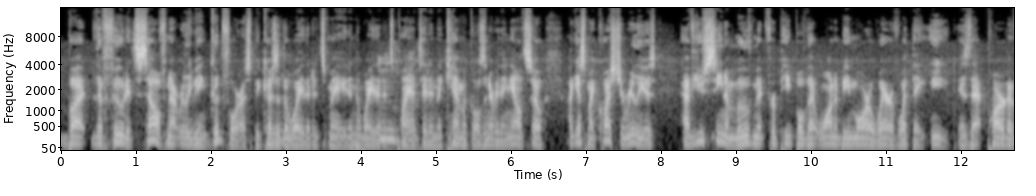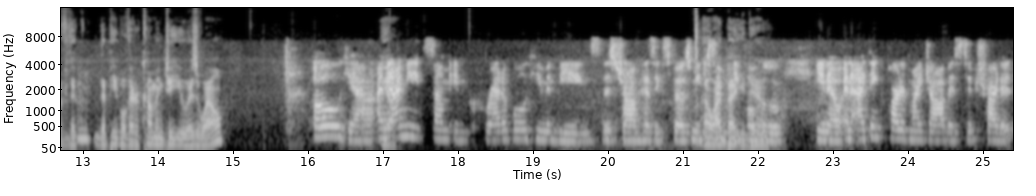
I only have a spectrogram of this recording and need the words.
but the food itself not really being good for us because of the way that it's made and the way that it's planted and the chemicals and everything else. So I guess my question really is have you seen a movement for people that want to be more aware of what they eat? Is that part of the the people that are coming to you as well? Oh yeah, I mean, Yeah. I meet some incredible human beings. This job has exposed me to Oh, some you people do. who, you know, and I think part of my job is to try to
